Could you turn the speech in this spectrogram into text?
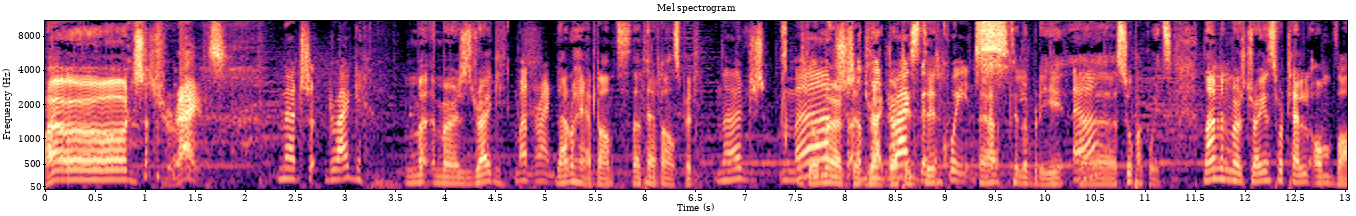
Merge Dragons. Merge drag. M- Merge Drag. Det er noe helt annet. Det er et helt annet spill. Merge, merge dragartister. drag queens. Ja, til å bli Ja. uh, Super Queens. Nei, men Merge Dragons, fortell om hva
